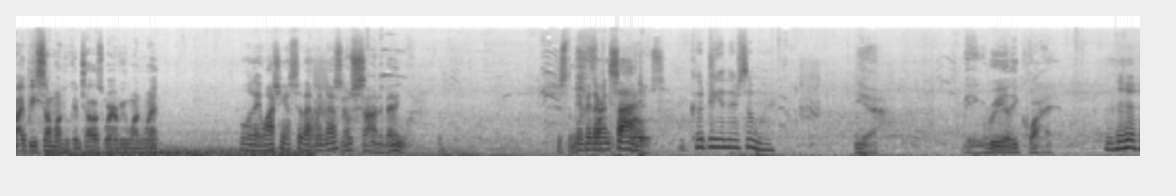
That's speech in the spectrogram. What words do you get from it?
Might be someone who can tell us where everyone went. Ooh, are they watching us through that window? There's no sign of anyone. Just those Maybe they're inside. crows. It could be in there somewhere. Yeah. Being really quiet.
